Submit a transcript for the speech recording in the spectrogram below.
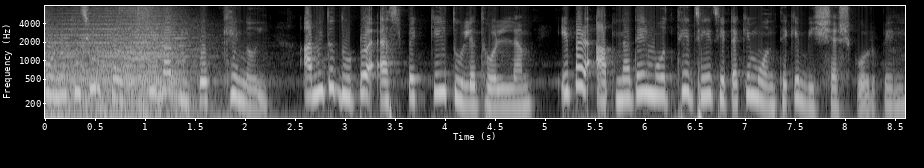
কোনো কিছুর পক্ষে বা বিপক্ষে নই। আমি তো দুটো অ্যাসপেক্টকেই তুলে ধরলাম। এবার আপনাদের মধ্যে যে যেটাকে মন থেকে বিশ্বাস করবেন।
